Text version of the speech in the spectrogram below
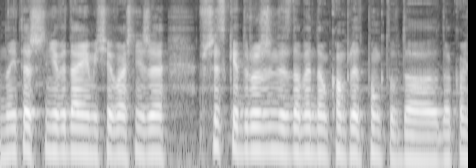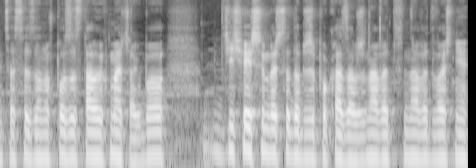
No i też nie wydaje mi się właśnie, że wszystkie drużyny zdobędą komplet punktów do, do końca sezonu w pozostałych meczach, bo dzisiejszy mecz to dobrze pokazał, że nawet, nawet właśnie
